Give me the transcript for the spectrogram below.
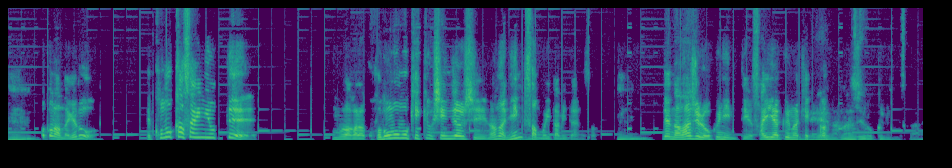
うん。ことなんだけどでこの火災によってもうだから子供も結局死んじゃうしなんなら妊婦さんもいたみたいなさうん。で76人っていう最悪な結果、ね76人ですからね。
